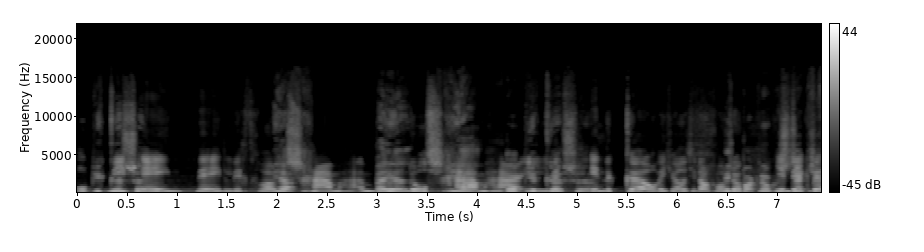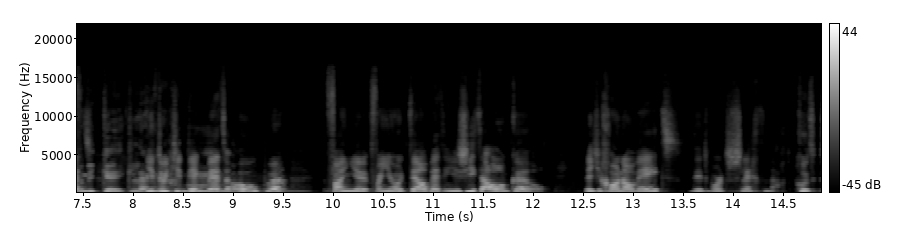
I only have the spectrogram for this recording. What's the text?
Op je Niet kussen. één. Nee, er ligt gewoon Ja. een schaamhaar. Een je- bundel schaamhaar op je in, bed- kussen. in de kuil. Weet je wel? Dat je dan gewoon Ik zo... pak nog een je stukje dekbed- van die cake. Lekker. Je doet je dekbed Mm. open van je, van je hotelbed en je ziet al een kuil. Dat je gewoon al weet, dit wordt een slechte nacht. Goed,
